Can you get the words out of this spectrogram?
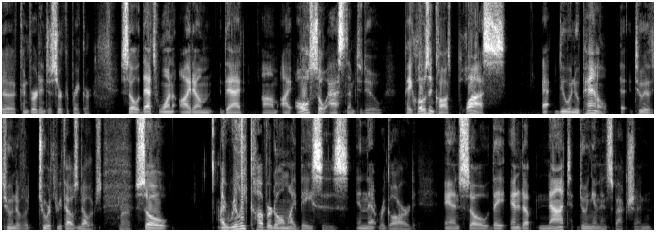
uh, convert into circuit breaker. So that's one item that um, I also asked them to do: pay closing costs plus uh, do a new panel uh, to the tune of two or three thousand dollars. Right. So I really covered all my bases in that regard. And so they ended up not doing an inspection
